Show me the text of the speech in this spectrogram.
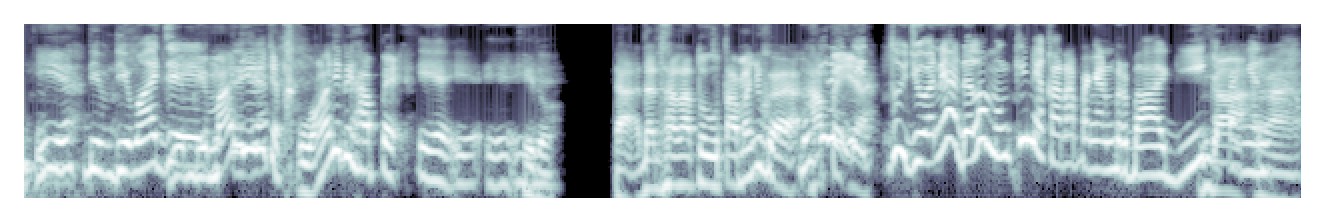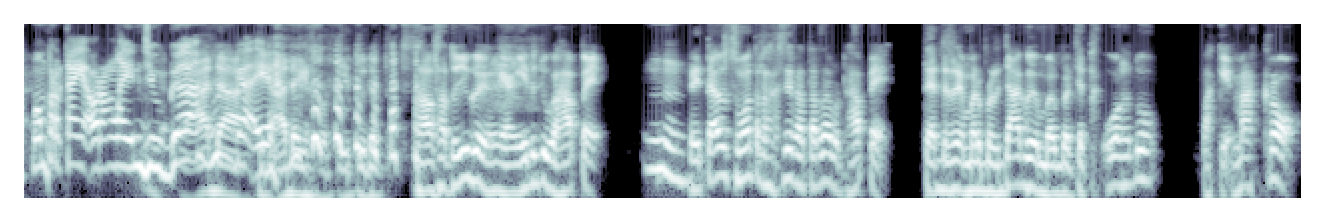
iya Diem-diem aja diam gitu aja ya. cetak uang aja di HP Iya, iya, iya. iya. gitu nah dan salah satu utama juga Mungkin HP ya tujuannya adalah mungkin ya karena pengen berbagi, enggak pengen enggak memperkaya orang lain juga, Nggak ada enggak ya? ada yang seperti itu Dan salah satu juga yang, yang itu juga HP Hmm. retail semua transaksi rata-rata ber HP trader yang benar jago yang benar cetak uang tuh pakai makro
